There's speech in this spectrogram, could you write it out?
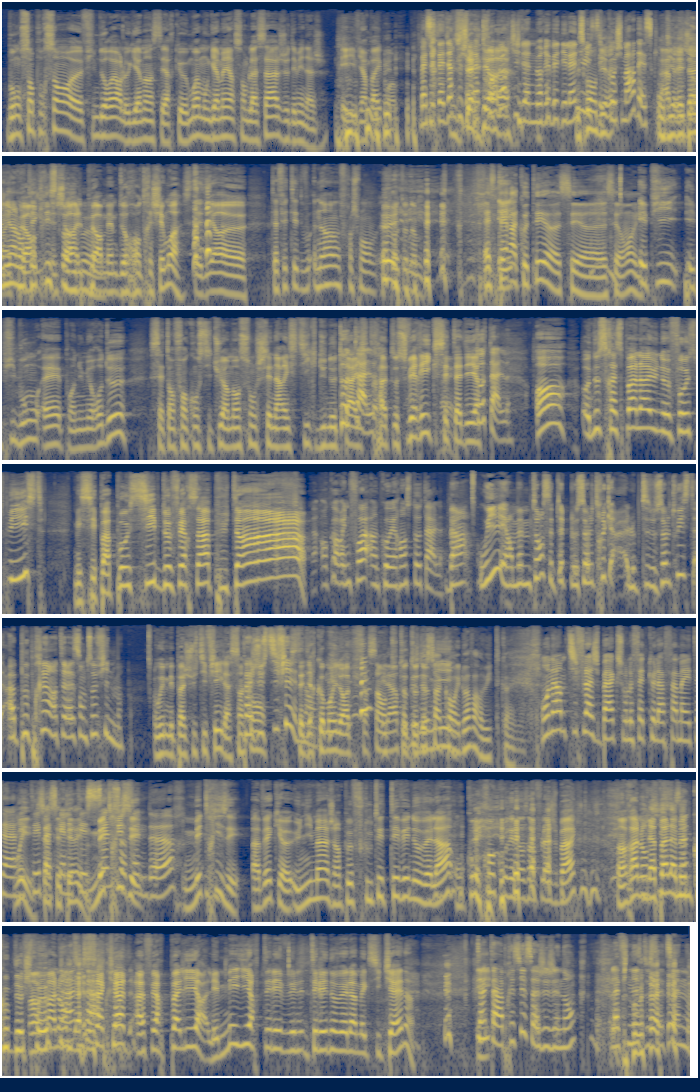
bon 100% euh, film d'horreur le gamin c'est-à-dire que moi mon gamin il ressemble à ça je déménage et il vient pas avec moi Bah, C'est-à-dire que j'aurais trop peur qu'il vienne me réveiller la nuit, c'est dirait- cauchemardesque. On Ah, dirait Damien peur- l'antéchrist. j'aurais peur même de rentrer chez moi c'est-à-dire euh, t'as fait tes devoirs non franchement sois autonome Esther Et- à côté, euh, c'est euh, c'est vraiment une. et puis et puis bon eh, point numéro 2 cet enfant constitue un mensonge scénaristique d'une Total. taille stratosphérique c'est-à-dire Total. oh ne serait-ce pas là une fausse piste mais c'est pas possible de faire ça putain Bah, encore une fois, incohérence totale. Ben oui, et en même temps, c'est peut-être le seul truc, le, le seul twist à peu près intéressant de ce film. Oui, mais pas justifié, il a 5 Pas ans. justifié, C'est-à-dire comment il aurait pu faire ça en Il a un peu toute plus de 5 autonomie ans, il doit avoir 8 quand même. On a un petit flashback sur le fait que la femme a été Oui, arrêtée ça, parce qu'elle était sex Maîtrisé. offender. maîtrisé avec euh, une image un peu floutée de TV novella. On comprend qu'on est dans un flashback. Un ralenti. Il n'a pas la même coupe de un cheveux. ralenti saccade à faire pâlir les meilleures télé telenovelas mexicaines. T'as Et- t'as apprécié ça, GG, non? La finesse de cette scène.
